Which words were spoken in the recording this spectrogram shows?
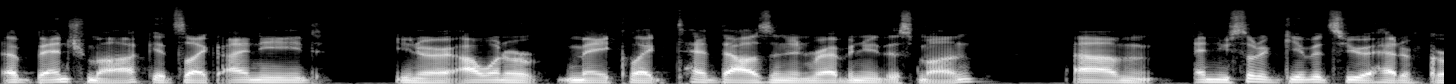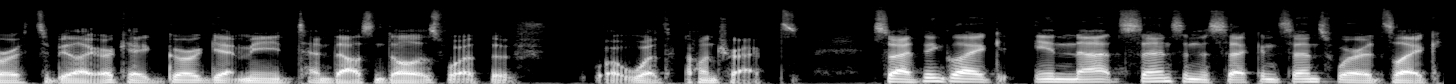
a benchmark. It's like i need you know i want to make like 10000 in revenue this month um, and you sort of give it to your head of growth to be like, okay, go get me ten thousand dollars worth of worth of contracts. So I think like in that sense, in the second sense, where it's like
